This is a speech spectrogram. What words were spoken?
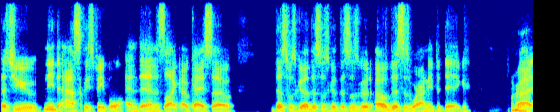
that you need to ask these people. And then it's like, okay, so this was good, this was good, this was good. Oh, this is where I need to dig. Right.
